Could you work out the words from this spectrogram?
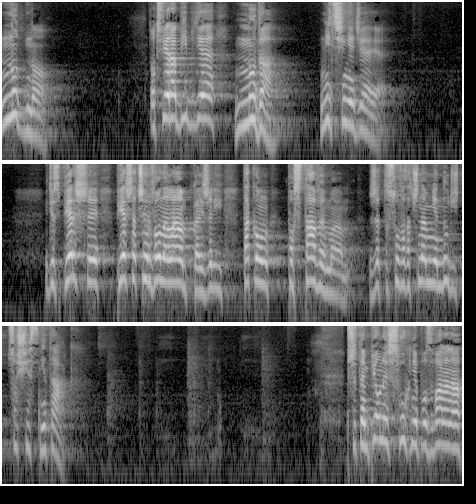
nudno. Otwiera Biblię, nuda, nic się nie dzieje. I to jest pierwszy, pierwsza czerwona lampka, jeżeli taką postawę mam, że to słowo zaczyna mnie nudzić, coś jest nie tak. Przytępiony słuch nie pozwala na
